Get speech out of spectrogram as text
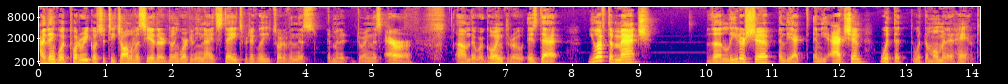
I think what Puerto Rico should teach all of us here that are doing work in the United States, particularly sort of in this during this era um, that we're going through, is that you have to match the leadership and the act and the action with the with the moment at hand.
